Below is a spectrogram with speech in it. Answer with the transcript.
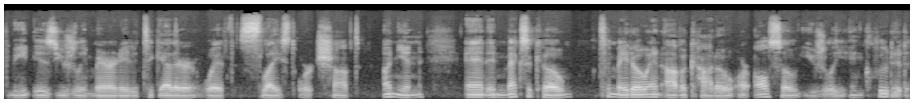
The meat is usually marinated together with sliced or chopped onion, and in Mexico, tomato and avocado are also usually included.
